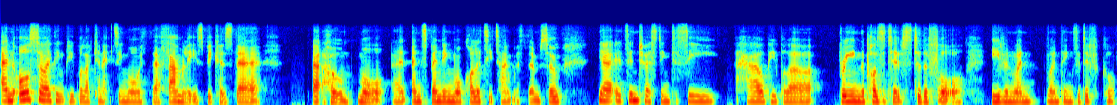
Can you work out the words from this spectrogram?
And also, I think people are connecting more with their families because they're at home more and, and spending more quality time with them. So, yeah, it's interesting to see how people are bringing the positives to the fore, even when when things are difficult.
